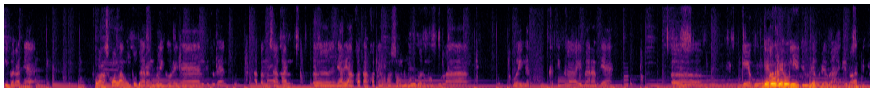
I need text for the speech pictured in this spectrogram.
ibaratnya pulang sekolah ngumpul bareng beli gorengan gitu kan. Atau misalkan eh, nyari angkot-angkot yang kosong dulu baru mau pulang. Gue inget ketika ibaratnya eh gehu Gehu, makan gehu. mie aja udah udah bahagia banget gitu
